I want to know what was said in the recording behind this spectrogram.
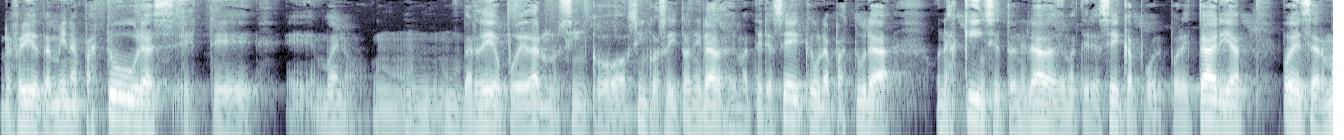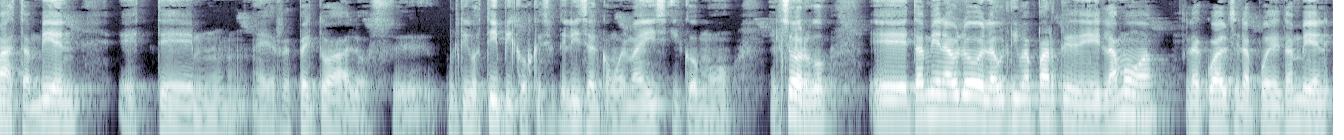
referido también a pasturas, este, eh, bueno, un, verdeo puede dar unos 5 o 6 toneladas de materia seca, una pastura unas 15 toneladas de materia seca por, hectárea, pueden ser más también. Este, mm, eh, respecto a los eh, cultivos típicos que se utilizan como el maíz y como el sorgo. también habló la última parte de la MOA, la cual se la puede también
